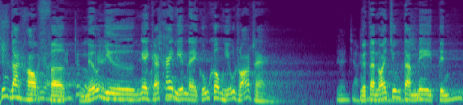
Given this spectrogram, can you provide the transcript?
Chúng ta học Phật Nếu như ngay cả khái niệm này cũng không hiểu rõ ràng. Người ta nói chúng ta mê tín.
